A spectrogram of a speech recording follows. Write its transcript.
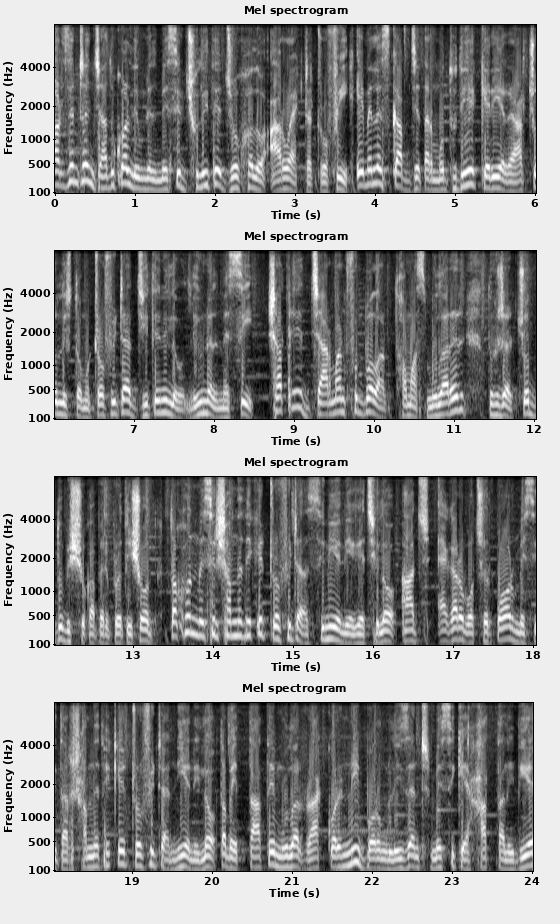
আর্জেন্টাইন জাদুকর লিওনেল মেসির ঝুলিতে যোগ হলো আরও একটা ট্রফি। এমএলএস কাপ জেতার মধ্য দিয়ে ক্যারিয়ারের আটচল্লিশতম ট্রফিটা জিতে নিল লিওনেল মেসি। সাথে জার্মান ফুটবলার থমাস মুলারের দু হাজার চোদ্দ বিশ্বকাপের প্রতিশোধ। তখন মেসির সামনে থেকে ট্রফিটা ছিনিয়ে নিয়ে গেছিল। আজ এগারো বছর পর মেসি তার সামনে থেকে ট্রফিটা নিয়ে নিল। তবে তাতে মুলার রাগ করেননি, বরং লিজেন্ড মেসিকে হাততালি দিয়ে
